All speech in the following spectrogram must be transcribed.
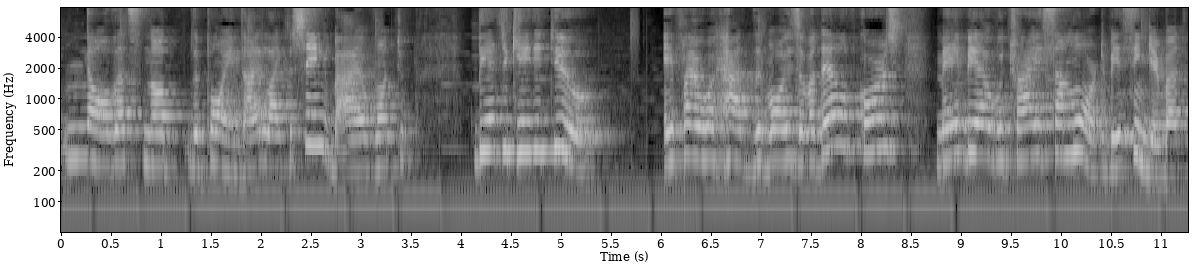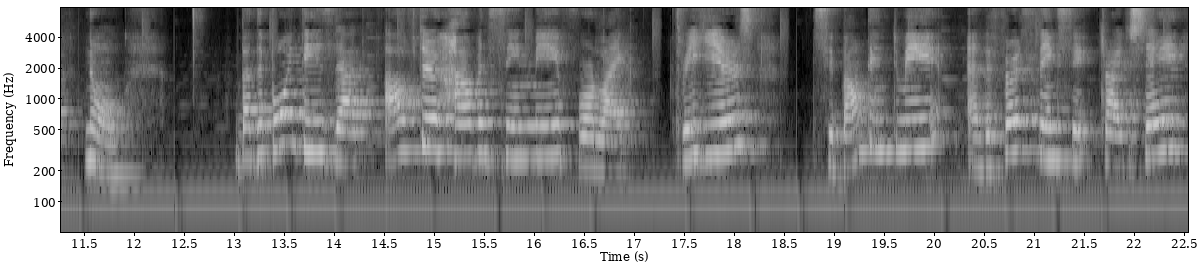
No, that's not the point. I like to sing, but I want to be educated too. If I had the voice of Adele, of course, maybe I would try some more to be a singer, but no. But the point is that after having seen me for like three years, she bumped into me, and the first thing she tried to say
